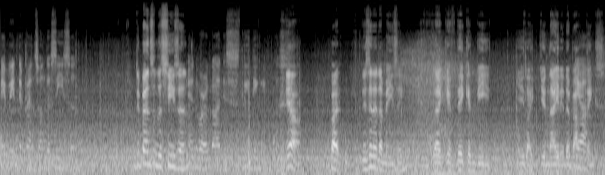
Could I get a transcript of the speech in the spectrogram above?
Maybe it depends on the season Depends on the season. and where God is leading you. 'Cause Yeah. But isn't it amazing? Like if they can be you like united about Yeah. things.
